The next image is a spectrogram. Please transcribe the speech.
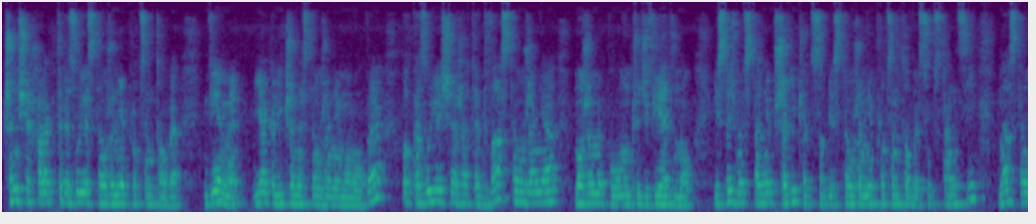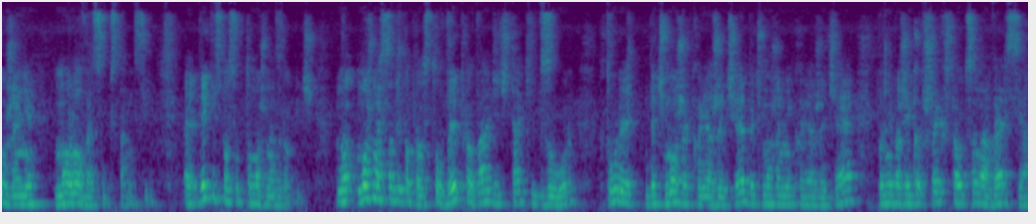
czym się charakteryzuje stężenie procentowe, wiemy, jak liczymy stężenie molowe, okazuje się, że te dwa stężenia możemy połączyć w jedno. Jesteśmy w stanie przeliczać sobie stężenie procentowe substancji na stężenie molowe substancji. E, W jaki sposób to można zrobić? No, można sobie po prostu wyprowadzić taki wzór, który być może kojarzycie, być może nie kojarzycie, ponieważ jego przekształcona wersja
